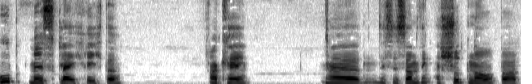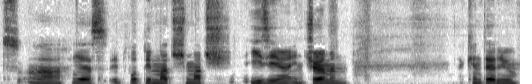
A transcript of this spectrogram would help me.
Hubmessgleichrichter. Okay. Uh, this is something I should know, but uh, yes, it would be much, much easier in German. I can tell you.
